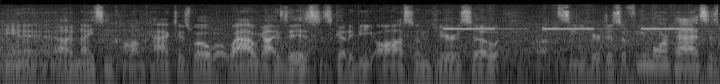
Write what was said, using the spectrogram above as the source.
and uh, nice and compact as well. But wow, guys, this is going to be awesome here. So uh, let's see here, just a few more passes.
